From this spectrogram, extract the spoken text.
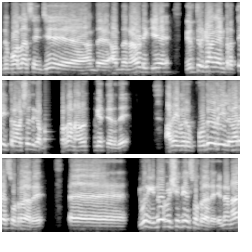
இது போலாம் செஞ்சு அந்த அந்த நடவடிக்கையை நிறுத்திருக்காங்கன்றது இத்தனை வருஷத்துக்கு அப்புறம் தான் நமக்கே தெரியுது. அதை இவர் பொது வழியில் வேற சொல்றாரு. இவர் இன்னொரு விஷயத்தையும் சொல்றாரு. என்னன்னா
